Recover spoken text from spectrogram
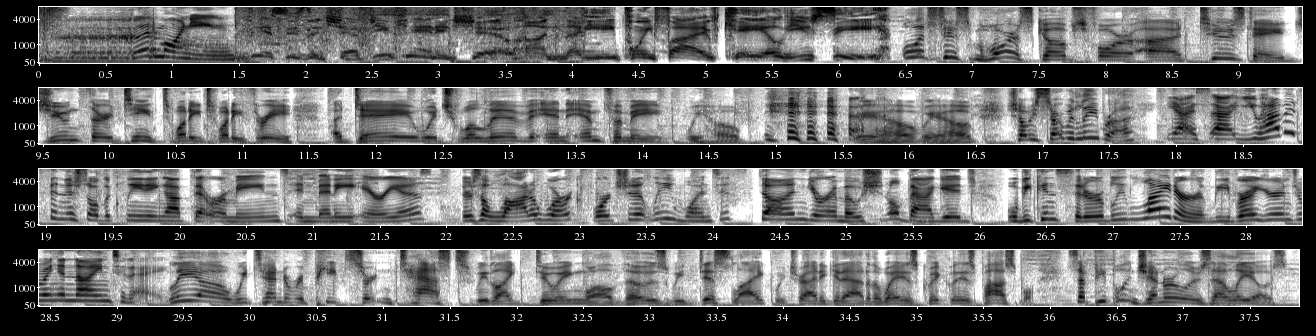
you morning. This is the Chet Buchanan Show on 98.5 KLUC. Well, let's do some horoscopes for uh, Tuesday, June 13th, 2023, a day which will live in infamy, we hope. we hope, we hope. Shall we start with Libra? Yes, uh, you haven't finished all the cleaning up that remains in many areas. There's a lot of work. Fortunately, once it's done, your emotional baggage will be considerably lighter. Libra, you're enjoying a nine today. Leo, we tend to repeat certain tasks we like doing, while those we dislike, we try to get out of the way as quickly as possible. Is that people in general or is that Leos?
